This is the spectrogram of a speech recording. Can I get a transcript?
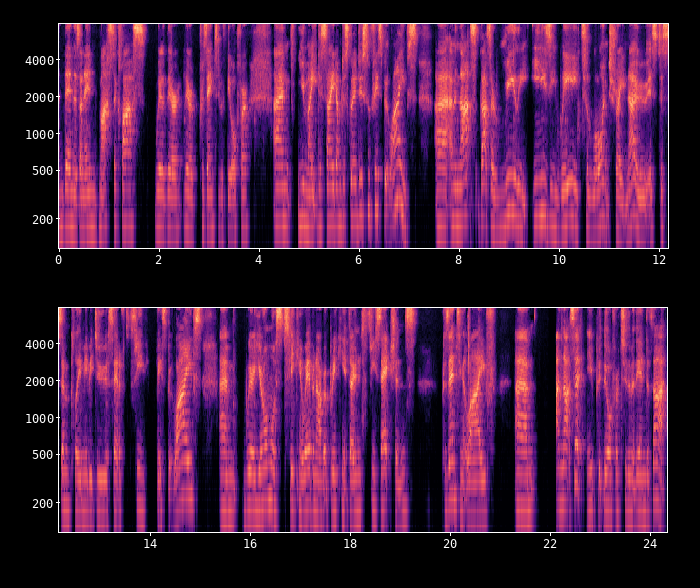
and then there's an end masterclass where they're they're presented with the offer. And um, you might decide I'm just going to do some Facebook lives. Uh, I mean that's that's a really easy way to launch right now is to simply maybe do a set of three Facebook lives um, where you're almost taking a webinar but breaking it down into three sections, presenting it live. Um, and that's it. You put the offer to them at the end of that.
